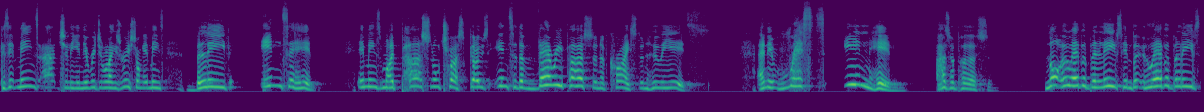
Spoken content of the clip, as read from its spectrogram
Because it means actually, in the original language, really strong, it means believe into Him. It means my personal trust goes into the very person of Christ and who He is. And it rests in Him as a person. Not whoever believes Him, but whoever believes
